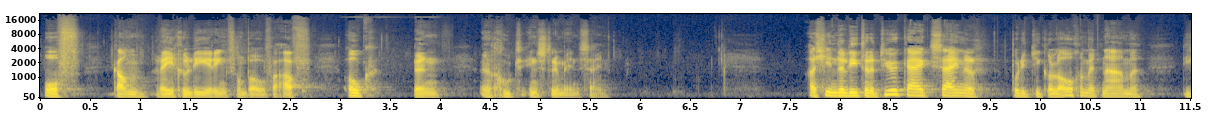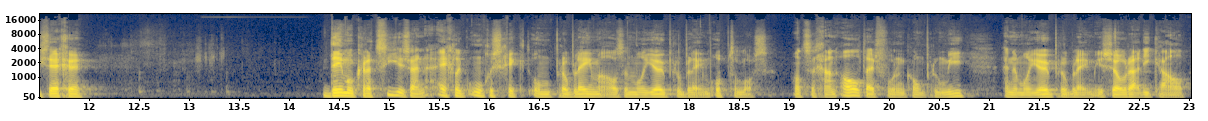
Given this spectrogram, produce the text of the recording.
Of kan regulering van bovenaf ook een, een goed instrument zijn? Als je in de literatuur kijkt, zijn er politicologen met name die zeggen. Democratieën zijn eigenlijk ongeschikt om problemen als een milieuprobleem op te lossen. Want ze gaan altijd voor een compromis. En een milieuprobleem is zo radicaal.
